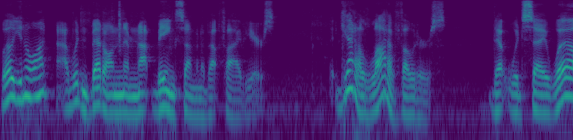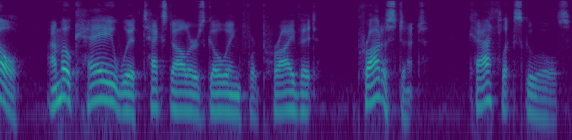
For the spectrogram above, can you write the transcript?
Well, you know what? I wouldn't bet on them not being some in about five years. You got a lot of voters that would say, well, I'm okay with tax dollars going for private Protestant, Catholic schools,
